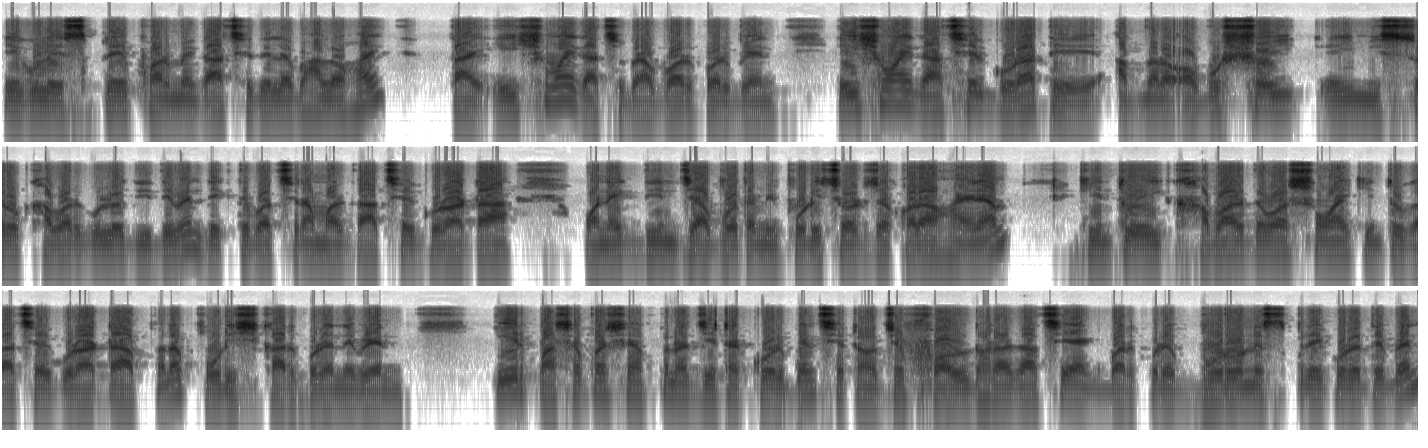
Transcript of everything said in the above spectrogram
এগুলো স্প্রে ফর্মে গাছে দিলে ভালো হয়। তাই এই সময় গাছে ব্যবহার করবেন। এই সময় গাছের গোড়াতে আপনারা অবশ্যই এই মিশ্র খাবারগুলো দিয়ে দেবেন। দেখতে পাচ্ছেন আমার গাছের গোড়াটা অনেক দিন যাবত আমি পরিচর্যা করা হয় না। কিন্তু এই খাবার দেওয়ার সময় কিন্তু গাছের গোড়াটা আপনারা পরিষ্কার করে নেবেন। এর পাশাপাশি আপনারা যেটা করবেন সেটা হচ্ছে ফল ধরা গাছে একবার করে বোরন স্প্রে করে দেবেন।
